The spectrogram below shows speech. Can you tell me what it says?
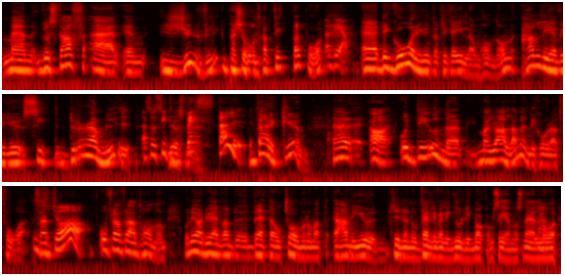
Men Gustaf är en ljuvlig person att titta på. Ja, det Det går ju inte att tycka illa om honom. Han lever ju sitt drömliv. Alltså sitt bästa liv. Verkligen. Det här, ja, och det unnar man ju alla människor att få. Att, Ja! och framförallt honom. Och ni hörde ju Edvard berätta också om honom att han är ju tydligen då väldigt, väldigt gullig bakom scen och snäll och,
